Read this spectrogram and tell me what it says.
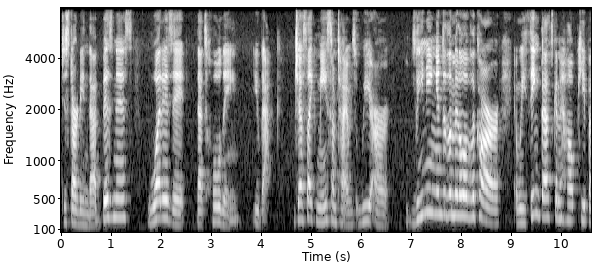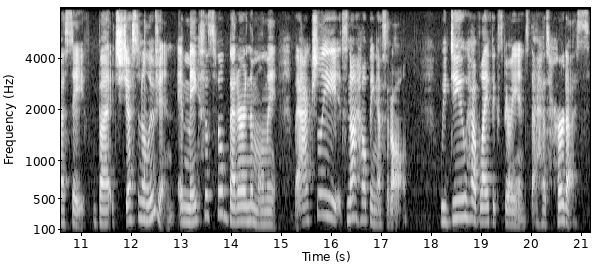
to starting that business. What is it that's holding you back? Just like me, sometimes we are leaning into the middle of the car and we think that's going to help keep us safe, but it's just an illusion. It makes us feel better in the moment, but actually, it's not helping us at all. We do have life experience that has hurt us,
